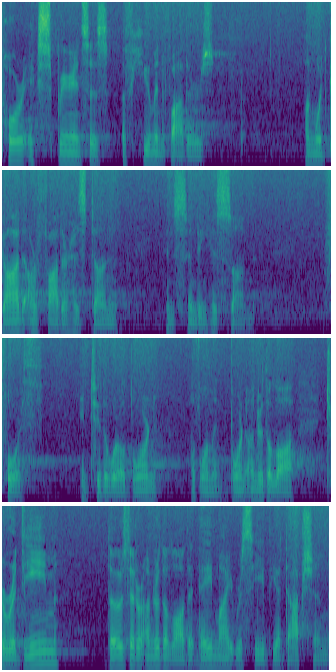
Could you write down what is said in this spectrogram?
poor experiences of human fathers on what God our Father has done in sending his Son forth into the world, born of woman, born under the law, to redeem those that are under the law, that they might receive the adoption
